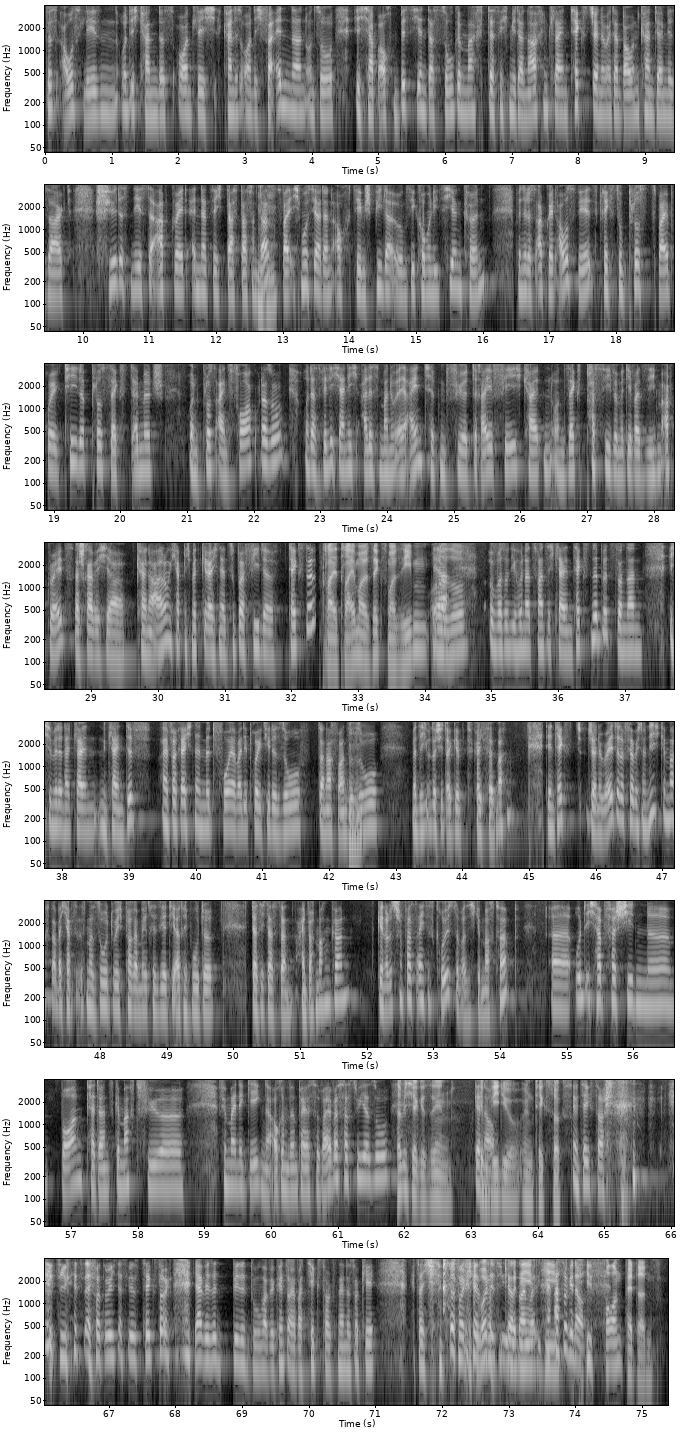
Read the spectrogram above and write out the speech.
das auslesen und ich kann das ordentlich, kann das ordentlich verändern und so. Ich habe auch ein bisschen das so gemacht, dass ich mir danach einen kleinen Text-Generator bauen kann, der mir sagt, für das nächste Upgrade ändert sich das, das und das, mhm. weil ich muss ja dann auch dem Spieler irgendwie kommunizieren können. Wenn du das Upgrade auswählst, kriegst du plus zwei Projektile, plus sechs Damage und plus eins Fork oder so. Und das will ich ja nicht alles manuell eintippen für drei Fähigkeiten und sechs Passive mit jeweils sieben Upgrades. Da schreibe ich ja, keine Ahnung, ich habe nicht mitgerechnet, super viele Texte. Drei, drei mal sechs mal sieben oder ja. so irgendwas um die 120 kleinen Textsnippets, sondern ich will mir dann halt kleinen, einen kleinen Diff einfach rechnen mit vorher war die Projektile so, danach waren sie mhm. so, wenn sich ein Unterschied ergibt, kann ich es halt machen. Den Text-Generator dafür habe ich noch nicht gemacht, aber ich habe es erstmal so durchparametrisiert, die Attribute, dass ich das dann einfach machen kann. Genau, das ist schon fast eigentlich das Größte, was ich gemacht habe. Äh, und ich habe verschiedene Born-Patterns gemacht für, für meine Gegner. Auch in Vampire Survivors hast du ja so. Habe ich ja gesehen. Genau. Im Video, im TikToks. Im TikToks. Sie wissen einfach durch, dass wir es TikToks. Ja, wir sind, wir sind Boomer. Wir können es auch einfach TikToks nennen, ist okay. Jetzt habe ich vergessen, was ich gerade sagen wollte. Achso, genau. Die Spawn-Patterns.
